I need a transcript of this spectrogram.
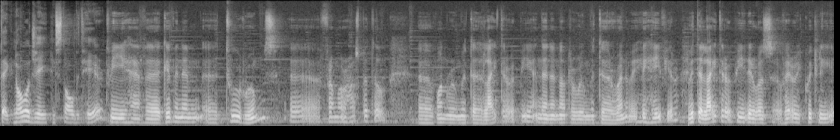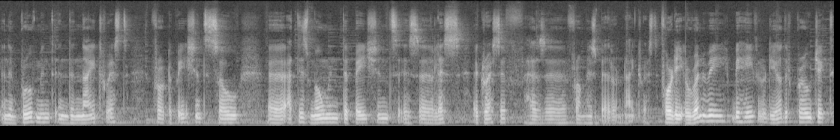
technology installed it here. We have uh, given them uh, two rooms uh, from our hospital. Uh, one room with the light therapy and then another room with the runaway behavior. With the light therapy there was very quickly an improvement in the night rest for the patient. So uh, at this moment the patient is uh, less aggressive has, uh, from his better night rest. For the runaway behavior, the other project,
